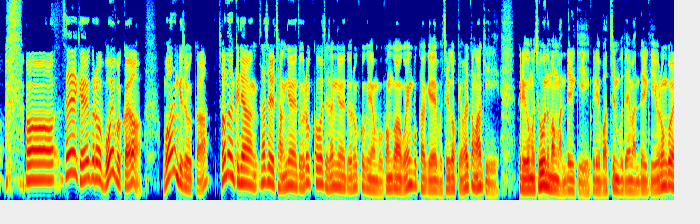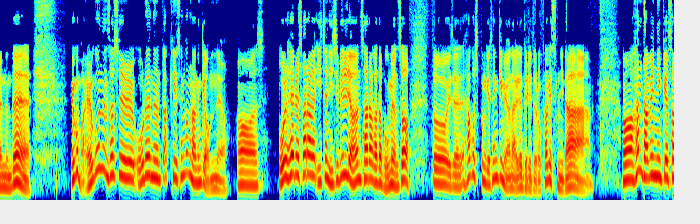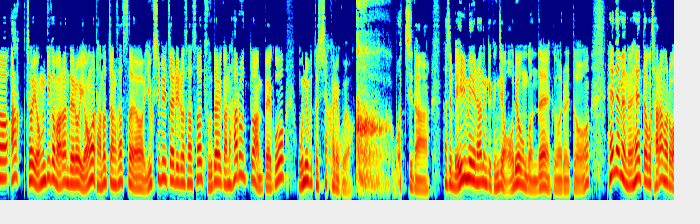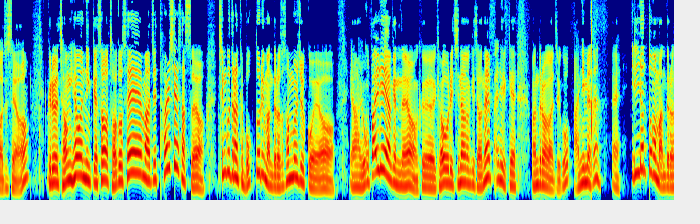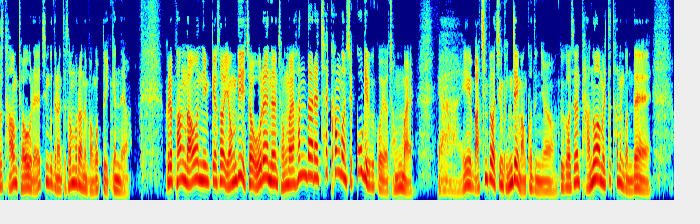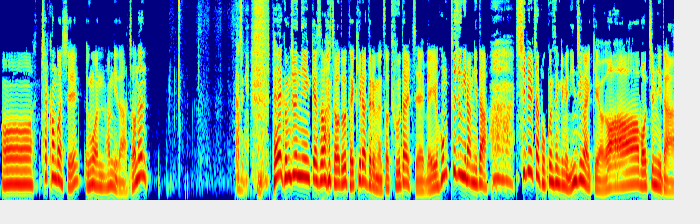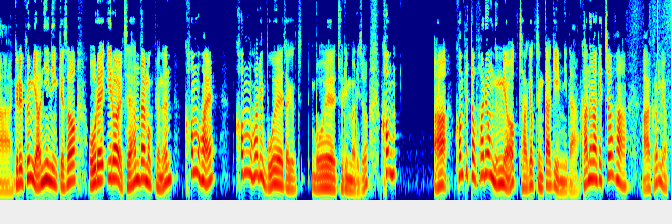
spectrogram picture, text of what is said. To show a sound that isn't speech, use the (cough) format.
(laughs) 어, 새해 계획으로 뭐 해볼까요? 뭐 하는 게 좋을까? 저는 그냥 사실 작년에도 그렇고 재작년에도 그렇고 그냥 뭐 건강하고 행복하게 뭐 즐겁게 활동하기 그리고 뭐 좋은 음악 만들기 그리고 멋진 무대 만들기 이런 거였는데 이거 말고는 사실 올해는 딱히 생각나는 게 없네요. 어, 올해를 살아 2021년 살아가다 보면서 또 이제 하고 싶은 게 생기면 알려드리도록 하겠습니다. 어, 한다비님께서, 악, 저 영디가 말한 대로 영어 단어장 샀어요. 60일짜리로 사서 두 달간 하루도 안 빼고 오늘부터 시작하려고요. 크, (laughs) 멋지다. 사실 매일매일 하는 게 굉장히 어려운 건데, 그거를 또 해내면은 해냈다고 자랑하러 와주세요. 그리고 정혜원님께서 저도 새해 맞이 털실 샀어요. 친구들한테 목도리 만들어서 선물 줄 거예요. 야, 요거 빨리 해야겠네요. 그 겨울이 지나가기 전에 빨리 이렇게 만들어가지고, 아니면은, 예, 1년 동안 만들어서 다음 겨울에 친구들한테 선물하는 방법도 있겠네요. 그래, 박나원님께서, 영디, 저 올해는 정말 한 달에 책 한 권씩 꼭 읽을 거예요. 정말. 야, 이 마침표가 지금 굉장히 많거든요. 그것은 단호함을 뜻하는 건데, 어, 책 한 권씩 응원합니다. 저는 나중에. 배금주님께서 (laughs) 저도 데키라 들으면서 두 달째 매일 홈트 중이랍니다. (gasps) 10일차 복권 생기면 인증할게요. 와, 멋집니다. 그리고 금연희님께서 올해 1월 제 한 달 목표는 컴활? 컴활이 뭐의 자격, 뭐의 줄임말이죠? 컴, 아, 컴퓨터 활용 능력 자격증 따기입니다. 가능하겠죠? 하. 아, 그럼요.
